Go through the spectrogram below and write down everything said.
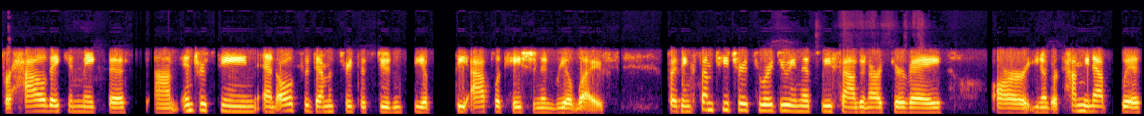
for how they can make this um, interesting and also demonstrate to students the, the application in real life. So I think some teachers who are doing this, we found in our survey, are, you know, they're coming up with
